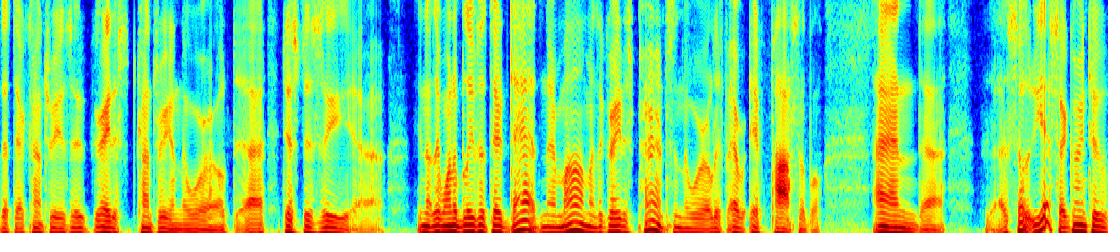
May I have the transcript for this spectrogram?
that their country is the greatest country in the world, uh, just as the uh, you know they want to believe that their dad and their mom are the greatest parents in the world, if ever if possible, and. Uh, so yes, they're going to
